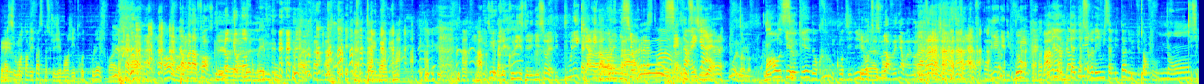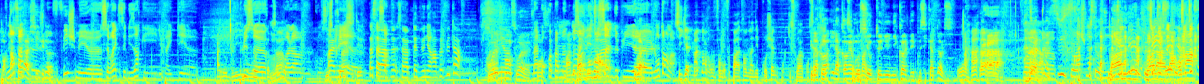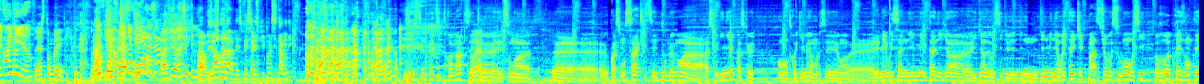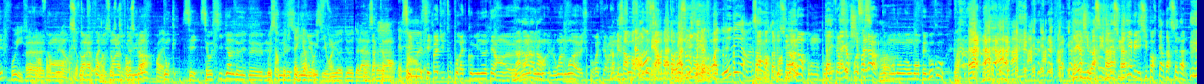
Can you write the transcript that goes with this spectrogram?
Ouais, si vous m'entendez pas, c'est parce que j'ai mangé trop de poulet, je crois. Oh T'as pas la force de. L'époux. Tellement. Ah, parce que dans les coulisses de l'émission, il y a du poulet qui arrive avant l'émission. C'est un régal. Oh. Bon, ok, ok, donc on continue. Ils vont euh, tous vouloir venir maintenant. Ah, qu'on vienne, il y a du Donc, poulet. Marie, un truc à dire sur Lewis Hamilton ou tu t'en fous Non. Qui supporte non, Arsenal, pas si que je m'en veux. fiche, mais euh, c'est vrai que c'est bizarre qu'il n'ait pas été euh, Anobli plus ou un euh, truc comme ça. voilà, consacré. euh, Ça, ça va, ça va peut-être venir un peu plus tard. Ouais, je pense, ouais. je Bah pense. pourquoi pas maintenant Il est tout seul depuis euh, longtemps là. S'il gagne maintenant, on faut, faut pas attendre l'année prochaine pour qu'il soit Il a, consacré. il a quand même aussi dommage. obtenu Nicole des Pussycat Dolls. voilà. Voilà. franchement, c'est nul. Voilà, c'est- Ah, fini. mais- hein. Laisse tomber. Hein ok, Ah, eh, fini, vas-y, vas-y. Alors, ah, voilà, les spécialistes people, c'est terminé. Juste une petite remarque, c'est Ouais. que son, euh, euh, quoi, son sac, c'est doublement à, à souligner parce que entre guillemets, on le sait, on- euh, Lewis Hamilton, il vient, euh, il vient aussi du- d'une d'une minorité qui est pas sur- souvent aussi représentée Oui, euh, en Formule 1. dans, dans la, dans dans la Formule sport. 1. Ouais. Donc c'est c'est aussi bien de le, de, le Oui, c'est un peu le souligner Tiger Woods aussi. ouais. du- de, de la Exactement. C'est F1. c'est pas du tout pour être communautaire. hein. Euh, Non, non, loin, non, non. loin- loin de moi, euh, je pourrais faire la Non, mais même c'est chose. important de bon, c'est important de le le On a souligner. droit de le dire. C'est important de le souligner. Non, non, pour, faire ce procès-là, comme on, on m'en fait beaucoup. D'ailleurs, je sais pas si je voulais souligner, mais les supporters d'Arsenal.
